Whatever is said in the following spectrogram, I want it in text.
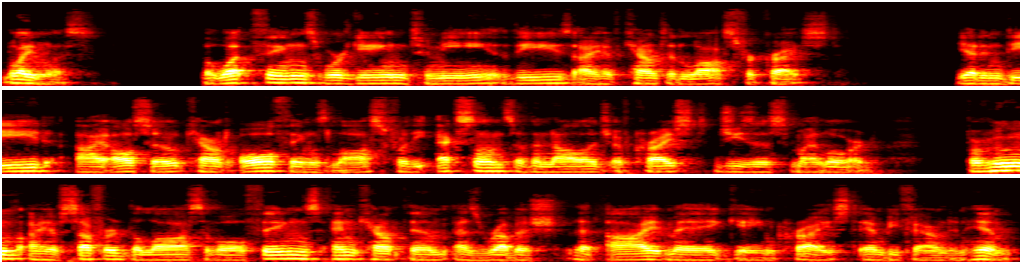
blameless. But what things were gained to me, these I have counted loss for Christ. Yet indeed I also count all things loss for the excellence of the knowledge of Christ Jesus my Lord, for whom I have suffered the loss of all things, and count them as rubbish, that I may gain Christ and be found in him,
